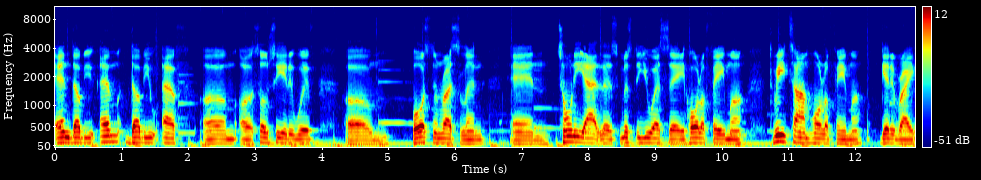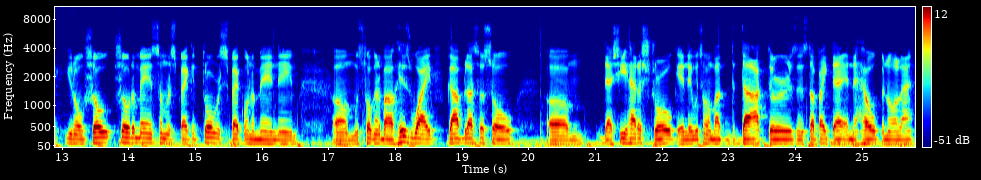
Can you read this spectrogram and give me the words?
NW MWF um, associated with um, Boston Wrestling and Tony Atlas, Mr. USA, Hall of Famer three-time Hall of Famer. Get it right. You know, show show the man some respect and throw respect on the man name. Um, was talking about his wife. God bless her soul. Um, that she had a stroke, and they were talking about the doctors and stuff like that, and the help and all that.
